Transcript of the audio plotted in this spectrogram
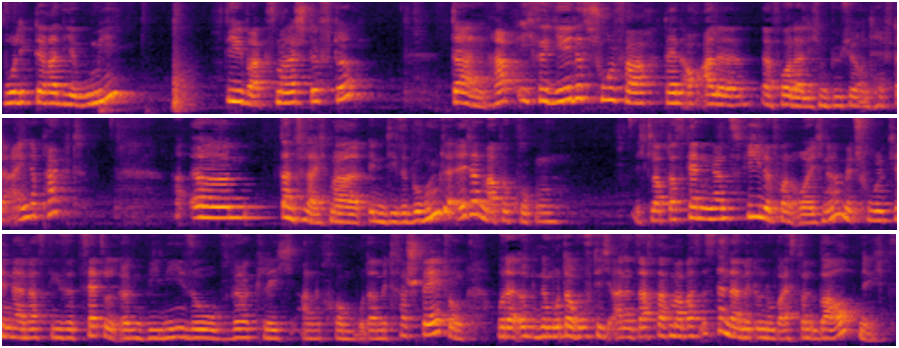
Wo liegt der Radiergummi? Die Wachsmalstifte? Dann habe ich für jedes Schulfach dann auch alle erforderlichen Bücher und Hefte eingepackt. Ähm, dann vielleicht mal in diese berühmte Elternmappe gucken. Ich glaube, das kennen ganz viele von euch ne? mit Schulkindern, dass diese Zettel irgendwie nie so wirklich ankommen oder mit Verspätung. Oder irgendeine Mutter ruft dich an und sagt, sag mal, was ist denn damit? Und du weißt von überhaupt nichts.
